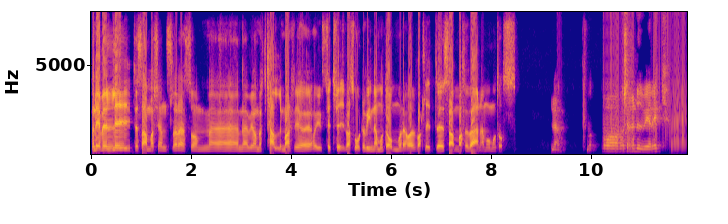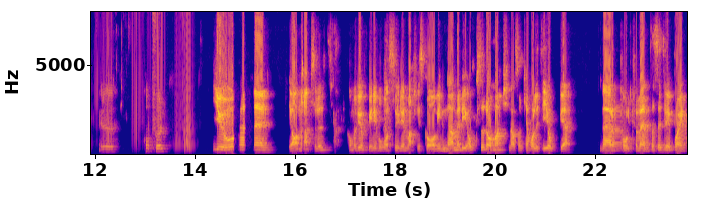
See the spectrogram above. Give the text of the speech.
Men det är väl lite samma känsla där som eh, när vi har mött Kalmar. Vi har ju förtvivlat svårt att vinna mot dem och det har varit lite samma för Värnamo mot oss. Ja. Vad, vad känner du, Erik? Är du hoppfull? Jo, men, eh, ja, men absolut. Kommer vi upp i nivå så är det en match vi ska vinna. Men det är också de matcherna som kan vara lite jobbiga. När folk förväntar sig tre poäng.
